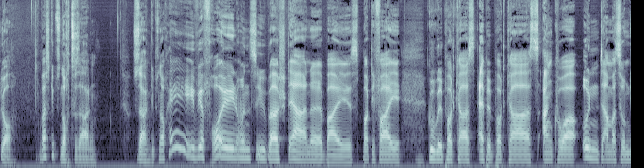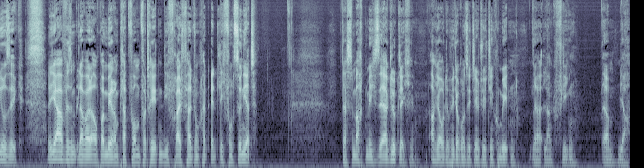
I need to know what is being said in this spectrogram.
Ja, was gibt's noch zu sagen? Zu sagen gibt's noch, hey, wir freuen uns über Sterne bei Spotify, Google Podcasts, Apple Podcasts, Anchor und Amazon Music. Ja, wir sind mittlerweile auch bei mehreren Plattformen vertreten. Die Freischaltung hat endlich funktioniert. Das macht mich sehr glücklich. Ach ja, und im Hintergrund seht ihr natürlich den Kometen äh, lang fliegen. Ähm, ja.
